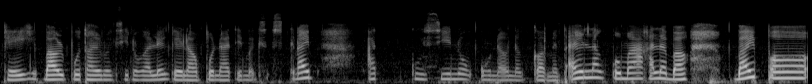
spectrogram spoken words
Okay? Bawal po tayo magsinungaling. Kailangan po natin mag-subscribe at kung sinong unang nag-comment. Ayun lang po mga kalabaw. Bye po!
